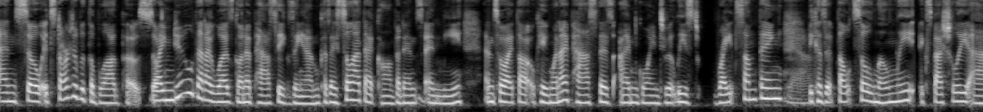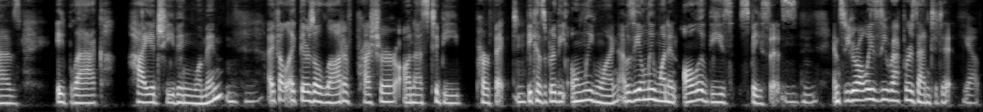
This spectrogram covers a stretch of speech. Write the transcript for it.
And so it started with the blog post. So I knew that I was going to pass the exam because I still had that confidence in me. And so I thought, okay, when I pass this, I'm going to at least write something Yeah. because it felt so lonely, especially as a black high achieving woman. Mhm. I felt like there's a lot of pressure on us to be perfect Mhm. because we're the only one. I was the only one in all of these spaces. Mhm. And so you're always the representative. Yep.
